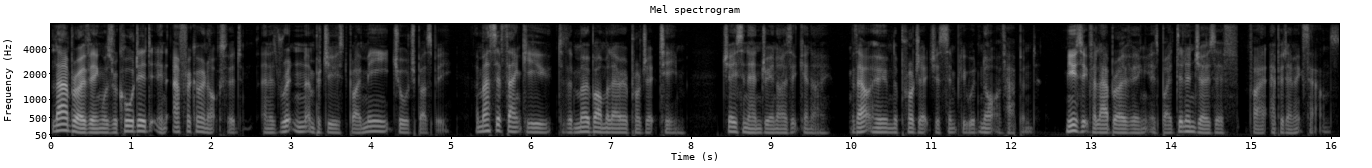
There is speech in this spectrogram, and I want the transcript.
Lab Roving was recorded in Africa and Oxford and is written and produced by me, George Busby. A massive thank you to the Mobile Malaria Project team Jason Hendry, and Isaac Ghinai, without whom the project just simply would not have happened. Music for Lab Roving is by Dylan Joseph via Epidemic Sounds.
